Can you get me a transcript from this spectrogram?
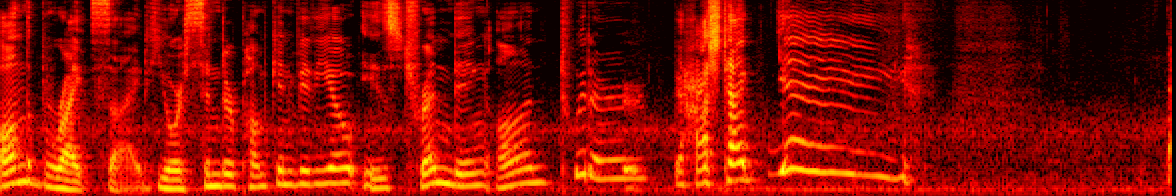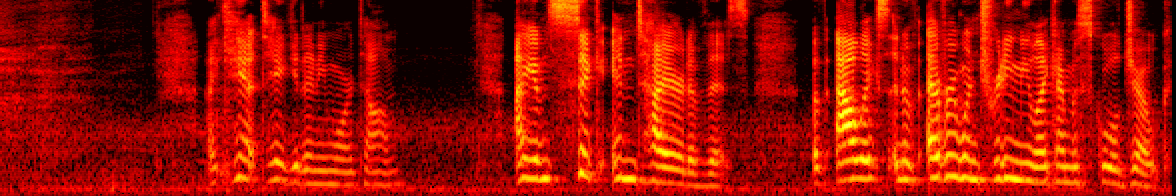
On the bright side, your Cinder Pumpkin video is trending on Twitter. Hashtag yay! I can't take it anymore, Tom. I am sick and tired of this. Of Alex and of everyone treating me like I'm a school joke.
